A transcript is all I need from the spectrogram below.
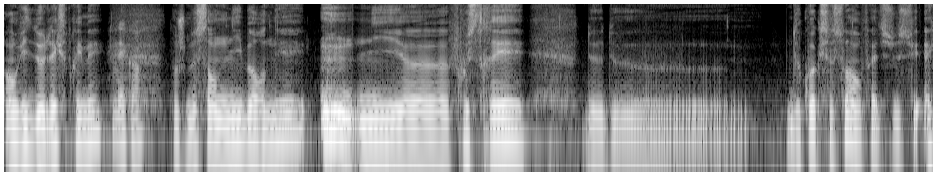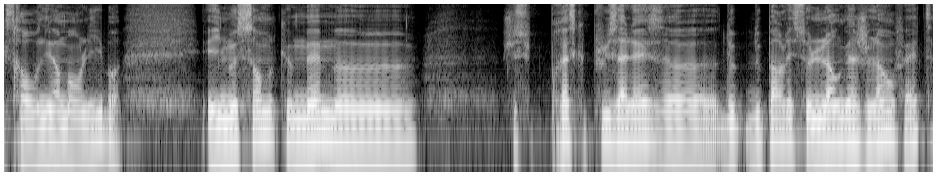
envie de l'exprimer. D'accord. Donc je me sens ni borné, ni euh, frustré de, de, de quoi que ce soit. En fait, je suis extraordinairement libre. Et il me semble que même euh, je suis presque plus à l'aise euh, de, de parler ce langage-là, en fait,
